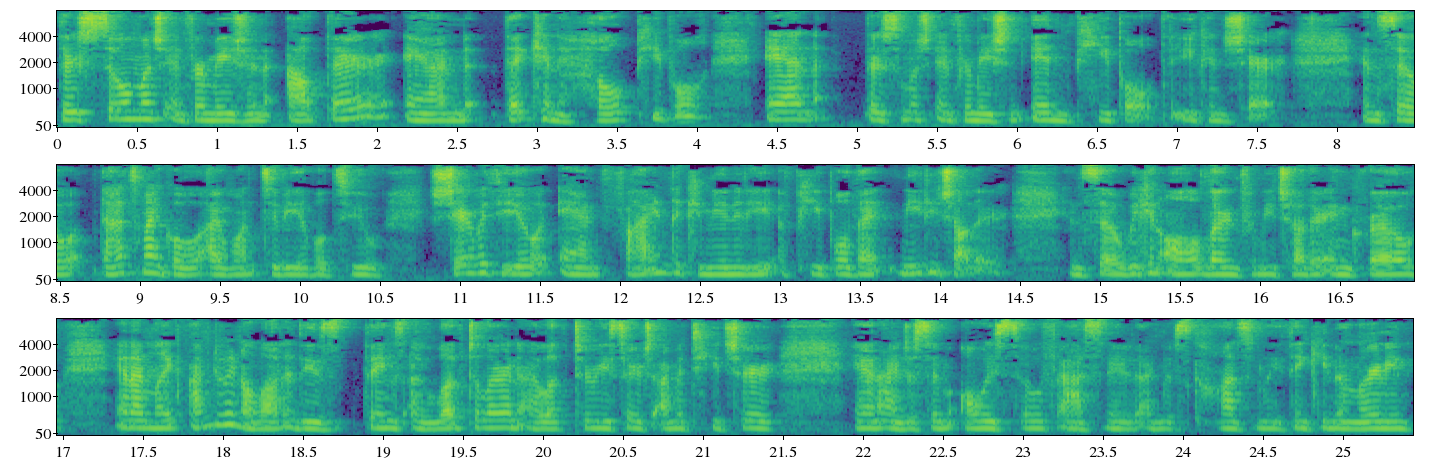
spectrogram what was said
there's so much information out there and that can help people and there's so much information in people that you can share. And so that's my goal. I want to be able to share with you and find the community of people that need each other. And so we can all learn from each other and grow. And I'm like, I'm doing a lot of these things. I love to learn. I love to research. I'm a teacher and I just am always so fascinated. I'm just constantly thinking and learning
